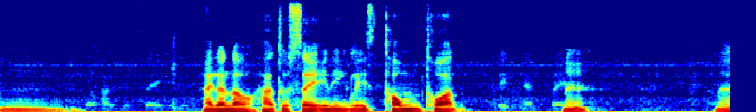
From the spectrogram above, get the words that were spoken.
um, I don't know how to say in English ធំធាត់ណាណា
